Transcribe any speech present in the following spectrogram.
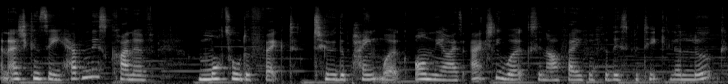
And as you can see, having this kind of mottled effect to the paintwork on the eyes actually works in our favour for this particular look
